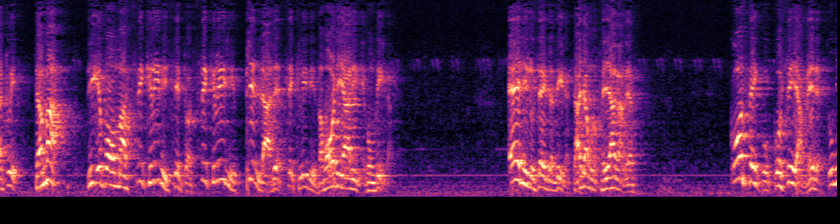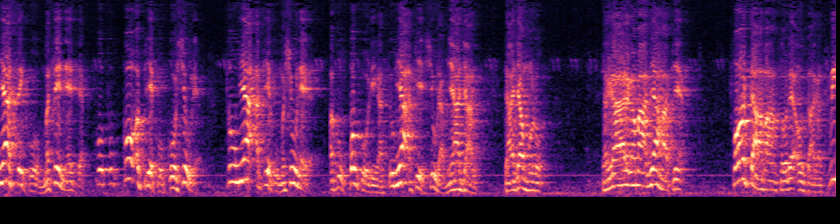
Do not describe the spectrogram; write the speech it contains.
အတွေ့ဓမ္မဒီအပေါ်မှာစိတ်ကလေးတွေစစ်တော့စိတ်ကလေးတွေဖြစ်လာတဲ့စိတ်ကလေးတွေသဘောတရားတွေအကုန်သိတာအဲ့ဒီလိုစိတ်တွေသိတာဒါကြောင့်မလို့ဖခင်ကလည်းကိုယ်စိတ်ကိုကိုစစ်ရမယ်တဲ့သူများစိတ်ကိုမစစ်နဲ့တဲ့ကိုကိုအပြစ်ကိုကိုရှုတယ်သူများအပြစ်ကိုမရှုနဲ့တဲ့အခုပုံကိုယ်တွေကသူများအပြစ်ရှုတာများကြတယ်ဒါကြောင့်မလို့ဒကာဒကမအများဟာဖြင့် သောတာပန်ဆိုတဲ့ဥစ္စာကသိ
